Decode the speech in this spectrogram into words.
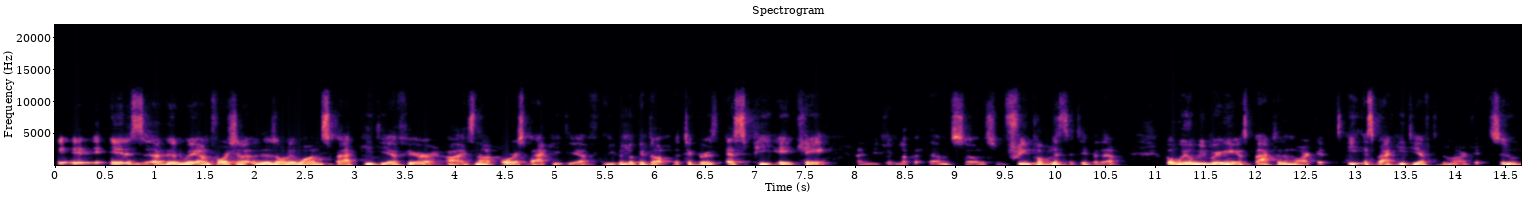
it, it, is a good way. Unfortunately, there's only one SPAC ETF here. Uh, it's not or SPAC ETF. You can look it up. The ticker is SPAK and you can look at them. So there's some free publicity for them. But we'll be bringing us back to the market, SPAC ETF to the market soon.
